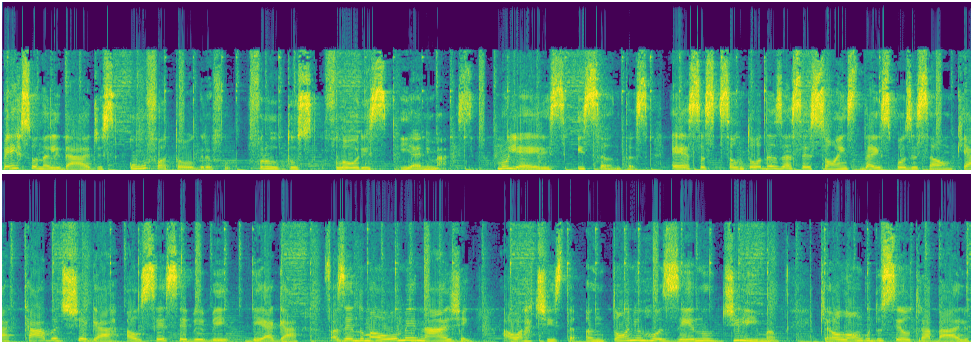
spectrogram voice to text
Personalidades, um fotógrafo, frutos, flores e animais. Mulheres e Santas. Essas são todas as sessões da exposição que acaba de chegar ao CCBB BH, fazendo uma homenagem ao artista Antônio Roseno de Lima, que ao longo do seu trabalho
